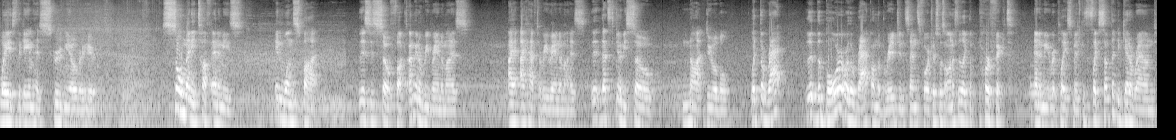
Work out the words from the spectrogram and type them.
ways the game has screwed me over here. So many tough enemies in one spot. This is so fucked. I'm gonna re-randomize. I, I have to re-randomize. That's gonna be so not doable. Like, the rat the, the boar or the rat on the bridge in Sen's Fortress was honestly like the perfect enemy replacement because it's like something to get around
